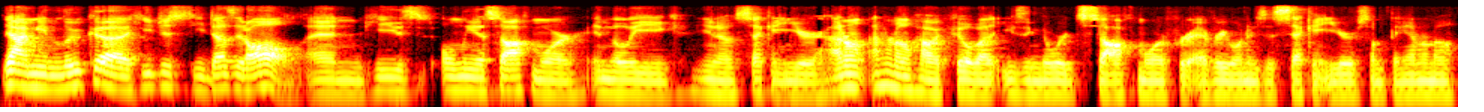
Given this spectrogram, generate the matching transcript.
yeah, I mean Luka, he just he does it all and he's only a sophomore in the league, you know, second year. I don't I don't know how I feel about using the word sophomore for everyone who's a second year or something. I don't know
